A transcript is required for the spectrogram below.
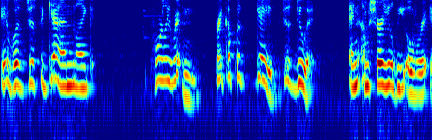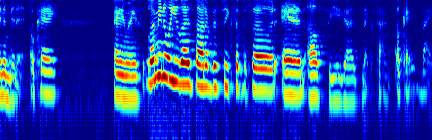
it was just, again, like poorly written. Break up with Gabe. Just do it. And I'm sure he'll be over it in a minute, okay? Anyways, let me know what you guys thought of this week's episode, and I'll see you guys next time. Okay, bye.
